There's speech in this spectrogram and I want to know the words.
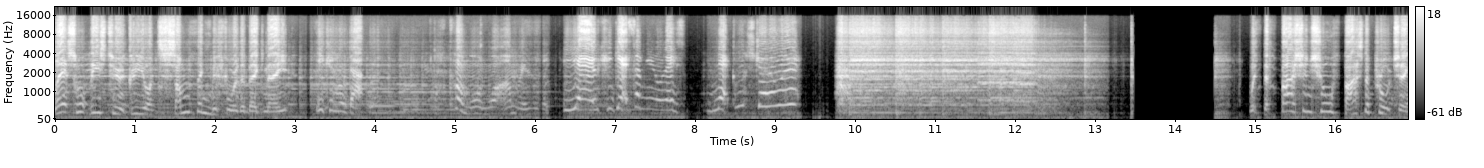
Let's hope these two agree on something before the big night. You can hold that. Come on, what am I? Like, Yeah, we can get some, you know, nice necklace jewelry. With the fashion show fast approaching,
